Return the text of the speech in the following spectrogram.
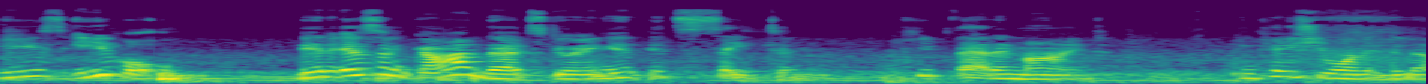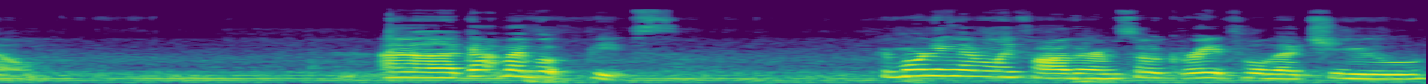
he's evil it isn't god that's doing it it's satan keep that in mind in case you wanted to know uh, got my book peeps Good morning, Heavenly Father. I'm so grateful that you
